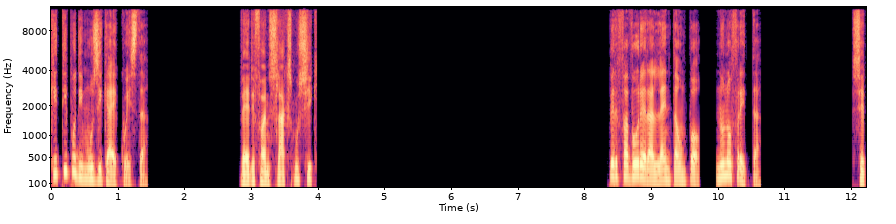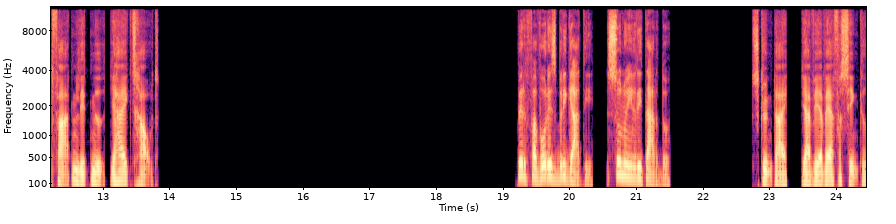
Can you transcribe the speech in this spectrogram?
Che tipo di musica è questa? Hvad er det for en slags musik? Per favore rallenta un po', non ho fretta. Sæt farten lidt ned, jeg har ikke travlt. Per favore sbrigati, sono in ritardo. Skynd dig, jeg er ved at være forsinket.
